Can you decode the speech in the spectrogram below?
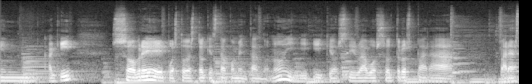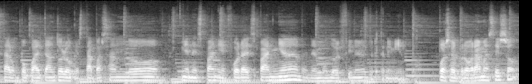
aquí sobre pues todo esto que he estado comentando ¿no? y, y que os sirva a vosotros para, para estar un poco al tanto de lo que está pasando en España y fuera de España en el mundo del cine y del entretenimiento pues el programa es eso,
